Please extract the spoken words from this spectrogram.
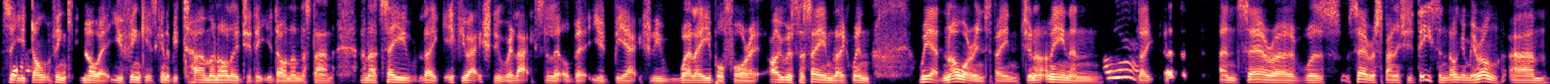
So you don't think you know it. You think it's going to be terminology that you don't understand. And I'd say, like, if you actually relaxed a little bit, you'd be actually well able for it. I was the same, like, when we had Noah in Spain. Do you know what I mean? And oh yeah, like, uh, and Sarah was Sarah's Spanish is decent. Don't get me wrong. Um,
